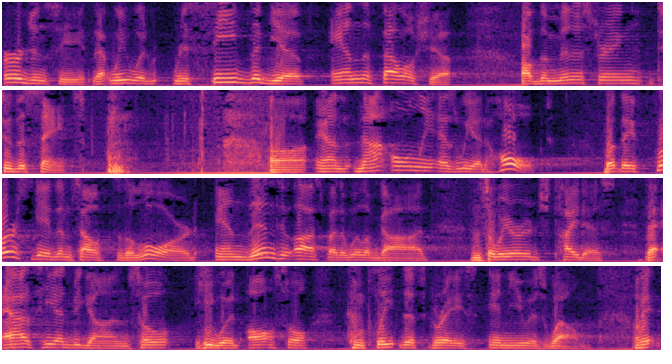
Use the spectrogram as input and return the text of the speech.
urgency that we would receive the gift and the fellowship of the ministering to the saints. And not only as we had hoped, but they first gave themselves to the Lord and then to us by the will of God. And so we urge Titus that as he had begun, so he would also complete this grace in you as well. Okay,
